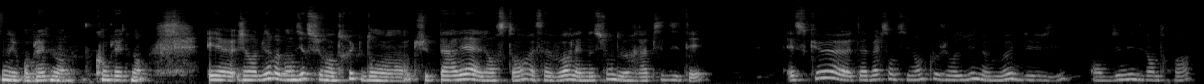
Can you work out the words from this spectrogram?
Complètement, complètement. Et j'aimerais bien rebondir sur un truc dont tu parlais à l'instant, à savoir la notion de rapidité. Est-ce que tu n'as pas le sentiment qu'aujourd'hui, nos modes de vie, en 2023,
